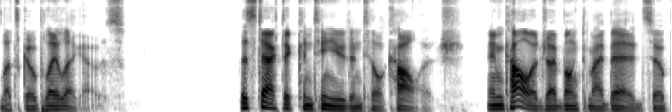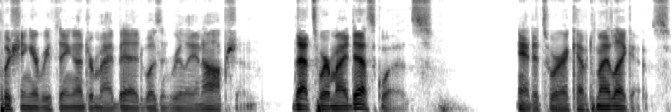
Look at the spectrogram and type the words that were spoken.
Let's go play Legos. This tactic continued until college. In college, I bunked my bed, so pushing everything under my bed wasn't really an option. That's where my desk was. And it's where I kept my Legos.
